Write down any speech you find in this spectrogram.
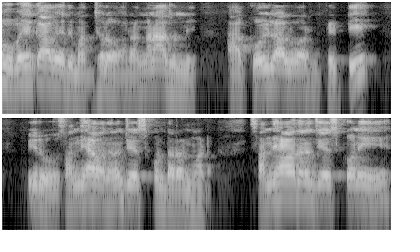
ఉభయ కావేరి మధ్యలో రంగనాథుణ్ణి ఆ కోయిలాలవారిని పెట్టి మీరు సంధ్యావందనం చేసుకుంటారనమాట సంధ్యావందనం చేసుకొని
